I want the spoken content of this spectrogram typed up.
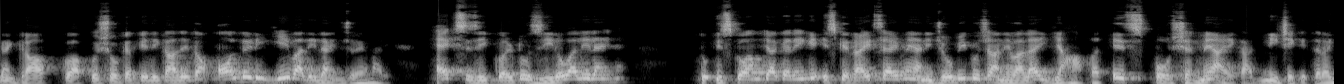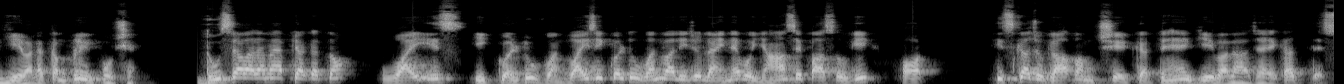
मैं ग्राफ को आपको शो करके दिखा देता हूँ। ऑलरेडी ये वाली लाइन जो है हमारी x is equal to zero वाली लाइन है। तो इसको हम क्या करेंगे? इसके राइट साइड में, यानी जो भी कुछ आने वाला है, यहाँ पर इस पोर्शन में आएगा, नीचे की तरह, ये वाला कंप्लीट पोर्शन दूसरा वाला मैं आप क्या करता हूँ? Y is equal to one y is equal to one वाली जो लाइन है, वो यहाँ से पास होगी, और इसका जो ग्राफ हम शेड करते हैं, ये वाला आ जाएगा दिस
